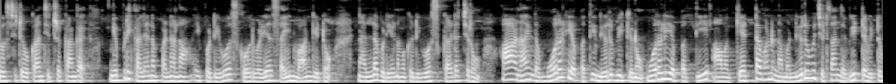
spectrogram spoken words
யோசிச்சுட்டு உட்காந்துட்டு இருக்காங்க. எப்படி கல்யாணம் பண்ணலாம்? இப்போ டிவோர்ஸ்க்கு ஒரு வழியாக சைன் வாங்கிட்டோம். நல்லபடியாக நமக்கு டிவோர்ஸ் கிடச்சிரும். ஆனால் இந்த முரளியை பற்றி நிரூபிக்கணும். முரளியை பற்றி அவன் கெட்டவன்னு நம்ம நிரூபிச்சுட்டு தான் இந்த வீட்டை விட்டு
